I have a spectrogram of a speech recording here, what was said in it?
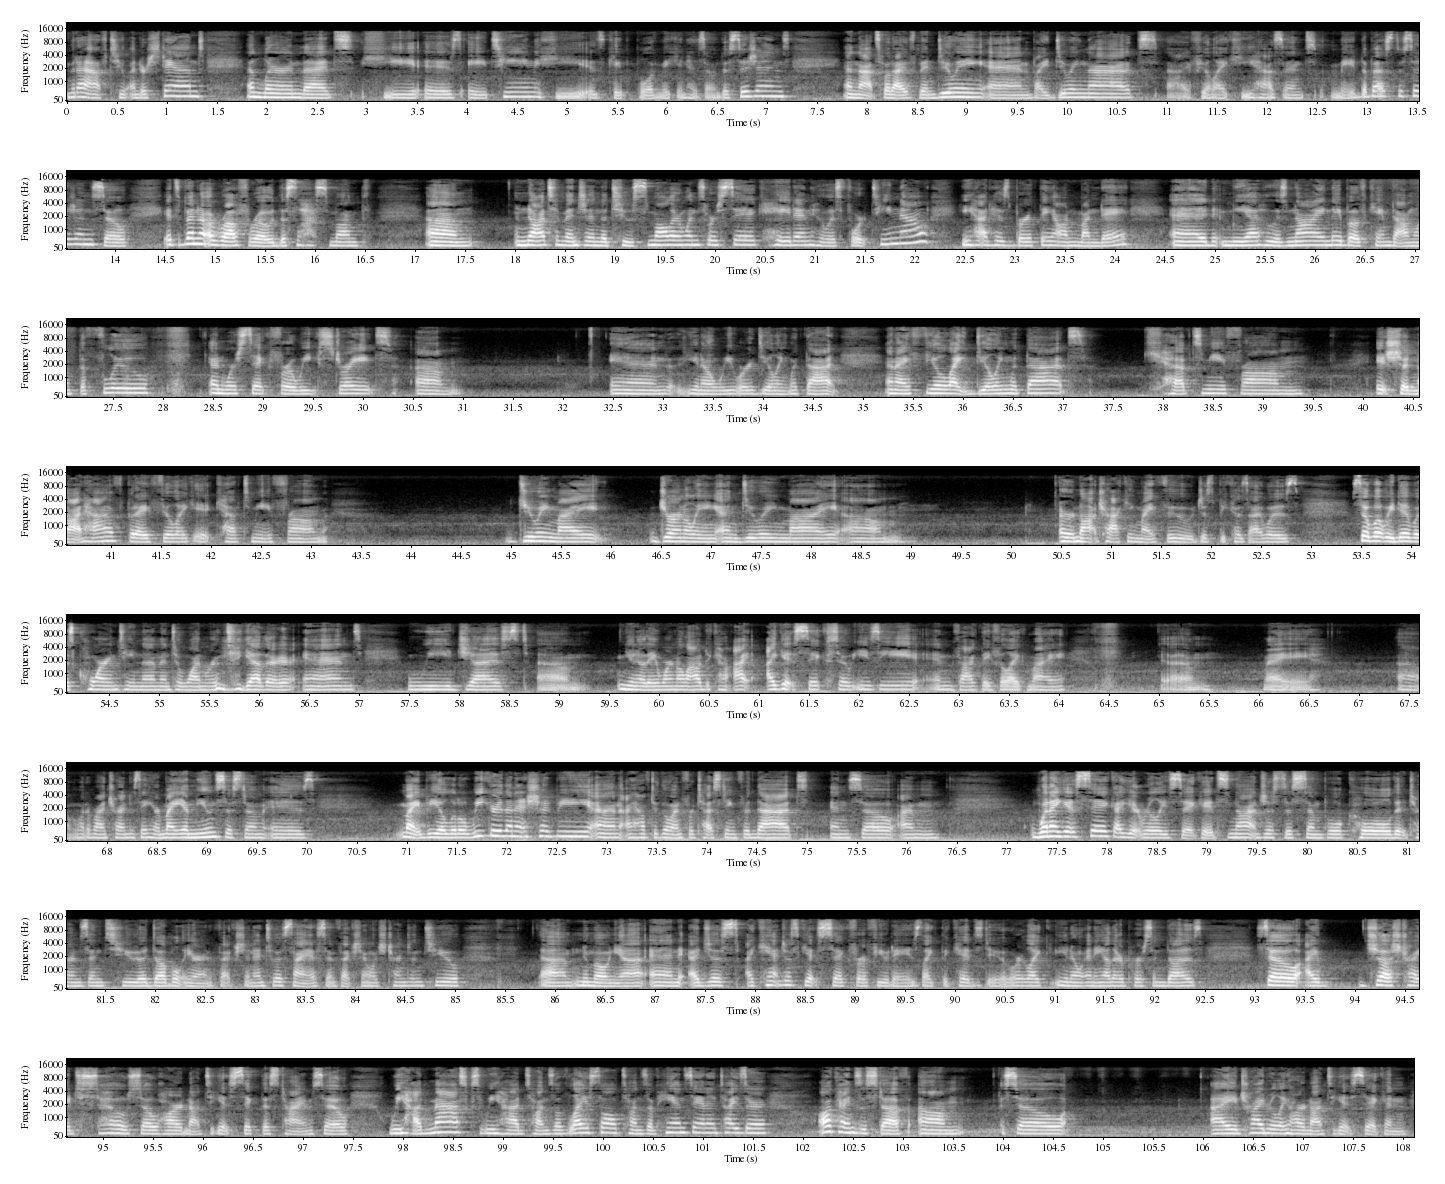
But I have to understand and learn that he is 18, he is capable of making his own decisions. And that's what I've been doing. And by doing that, I feel like he hasn't made the best decision. So it's been a rough road this last month. Um, not to mention the two smaller ones were sick. Hayden, who is 14 now, he had his birthday on Monday. And Mia, who is nine, they both came down with the flu and were sick for a week straight. Um, and, you know, we were dealing with that. And I feel like dealing with that kept me from, it should not have, but I feel like it kept me from doing my journaling and doing my um, or not tracking my food just because I was so what we did was quarantine them into one room together and we just um, you know they weren't allowed to come. I, I get sick so easy. In fact they feel like my um, my uh, what am I trying to say here? My immune system is might be a little weaker than it should be and I have to go in for testing for that and so I'm when I get sick, I get really sick. It's not just a simple cold, it turns into a double ear infection, into a sinus infection, which turns into um, pneumonia. And I just, I can't just get sick for a few days like the kids do or like, you know, any other person does. So I just tried so, so hard not to get sick this time. So we had masks, we had tons of Lysol, tons of hand sanitizer, all kinds of stuff. Um, so I tried really hard not to get sick. And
